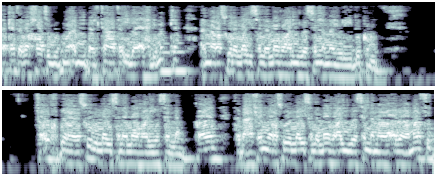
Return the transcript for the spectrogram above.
فكتب حاطب بن أبي بلتعة إلى أهل مكة أن رسول الله صلى الله عليه وسلم يريدكم. فأخبر رسول الله صلى الله عليه وسلم. قال فبعثني رسول الله صلى الله عليه وسلم وأبا مرثد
